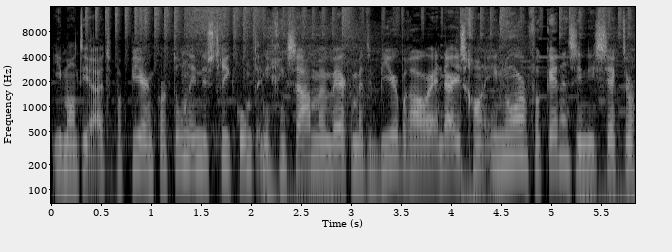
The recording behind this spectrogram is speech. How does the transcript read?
iemand die uit de papier- en kartonindustrie komt en die ging samenwerken met de bierbrouwer. En daar is gewoon enorm veel kennis in die sector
